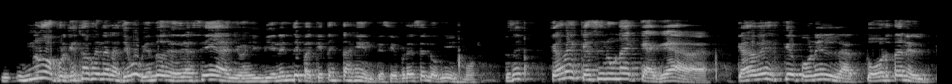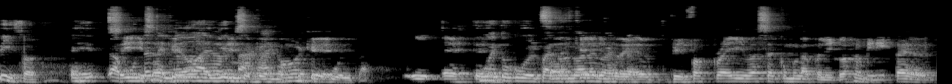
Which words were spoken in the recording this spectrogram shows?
No, porque estas vainas las llevo viendo desde hace años y vienen de paquete esta gente, siempre hacen lo mismo. Entonces, cada vez que hacen una cagada, cada vez que ponen la torta en el piso, apuntan el dedo a alguien más. Ah, no, fue tu culpa. Este, fue tu culpa, no, no la nuestra. Of Prey iba a ser como la película feminista de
